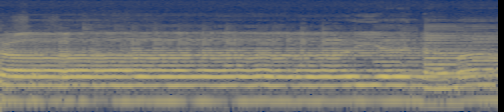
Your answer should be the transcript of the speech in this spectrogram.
गणेशाय नमः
